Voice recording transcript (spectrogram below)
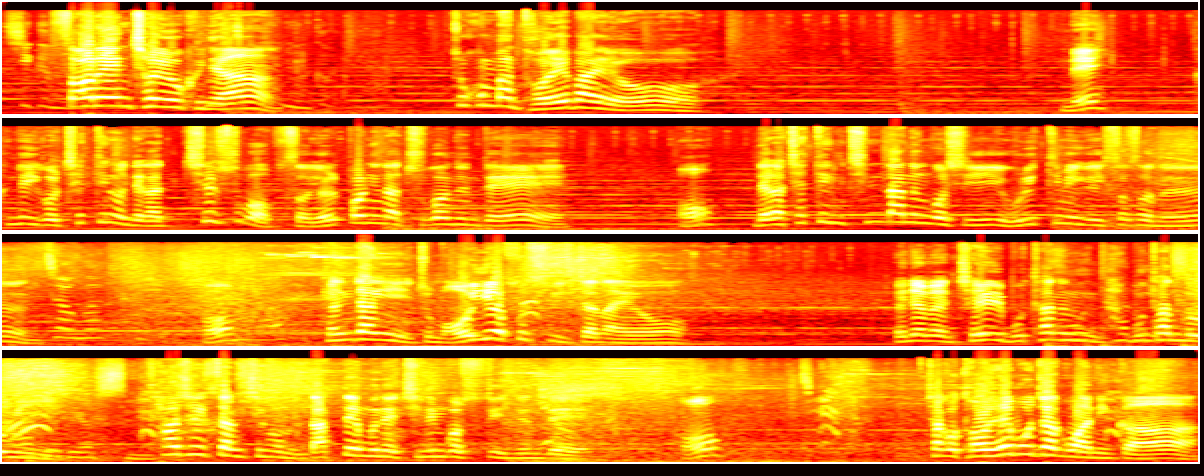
지금 써렌쳐요 그냥. 조금만 더 해봐요 네? 근데 이걸 채팅을 내가 칠 수가 없어 10번이나 죽었는데 어? 내가 채팅 친다는 것이 우리 팀에게 있어서는 어? 굉장히 좀 어이없을 수 있잖아요 왜냐면 제일 못하는 못한 놈이 사실상 지금 나 때문에 지는 걸 수도 있는데 어? 자꾸 더 해보자고 하니까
